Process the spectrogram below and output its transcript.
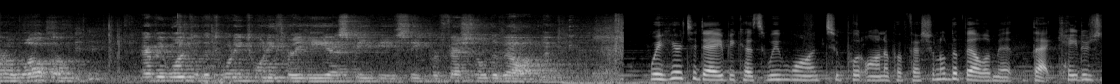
want to welcome everyone to the 2023 ESPBC Professional Development. We're here today because we want to put on a professional development that caters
